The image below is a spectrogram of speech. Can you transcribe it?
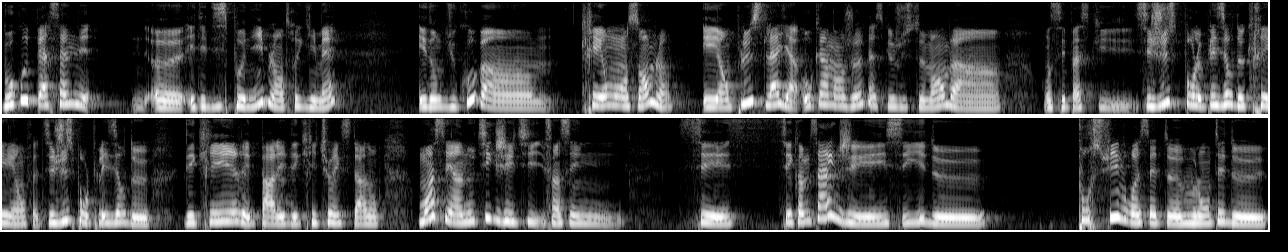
beaucoup de personnes euh, étaient disponibles entre guillemets. Et donc du coup ben créons ensemble. Et en plus là il y a aucun enjeu parce que justement ben on sait pas ce qui c'est juste pour le plaisir de créer en fait. C'est juste pour le plaisir de d'écrire et de parler d'écriture etc donc moi c'est un outil que j'ai utilisé enfin c'est une c'est c'est comme ça que j'ai essayé de poursuivre cette volonté de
